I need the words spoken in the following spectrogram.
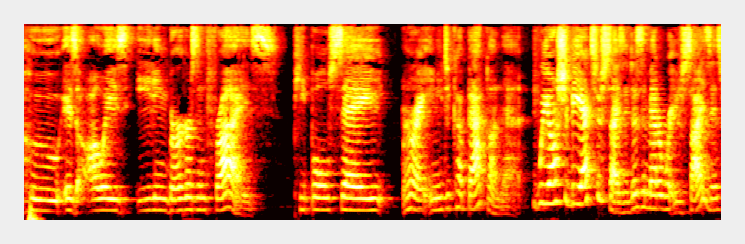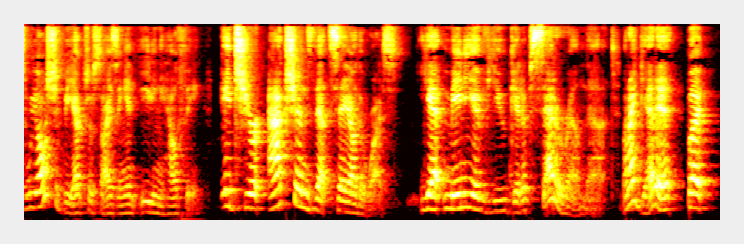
who is always eating burgers and fries, people say, all right, you need to cut back on that. We all should be exercising. It doesn't matter what your size is, we all should be exercising and eating healthy. It's your actions that say otherwise. Yet many of you get upset around that. But I get it. But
